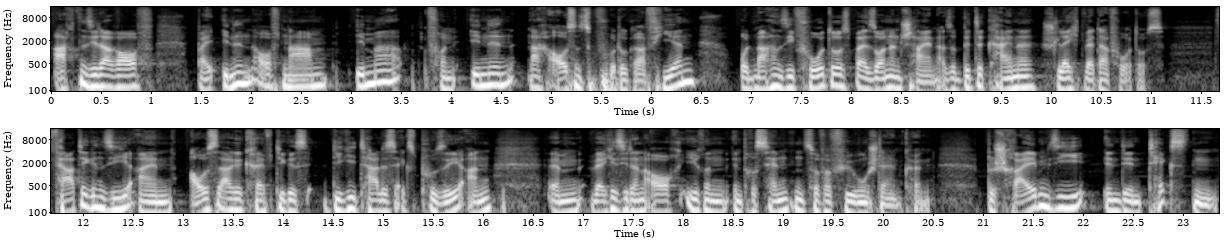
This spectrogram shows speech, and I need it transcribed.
Achten Sie darauf, bei Innenaufnahmen immer von innen nach außen zu fotografieren und machen Sie Fotos bei Sonnenschein. Also bitte keine Schlechtwetterfotos fertigen Sie ein aussagekräftiges digitales Exposé an, ähm, welches Sie dann auch Ihren Interessenten zur Verfügung stellen können. Beschreiben Sie in den Texten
